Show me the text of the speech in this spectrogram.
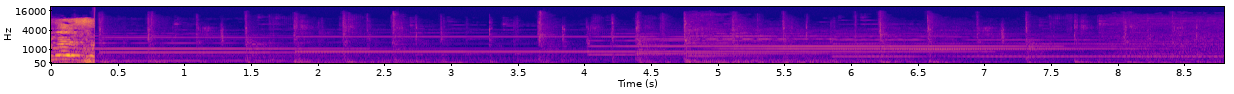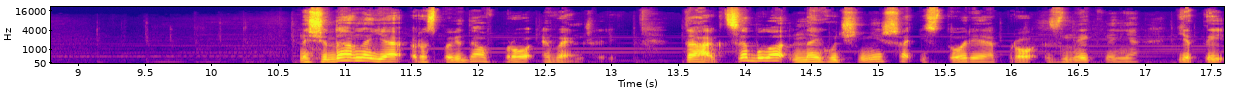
Mayday, Нещодавно я розповідав про Евенджерів. Так, це була найгучніша історія про зникнення п'яти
